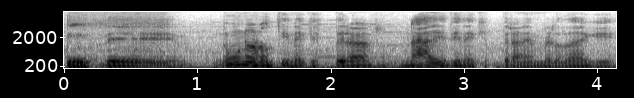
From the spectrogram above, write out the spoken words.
Sí. de, uno no tiene que esperar, nadie tiene que esperar en verdad que,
